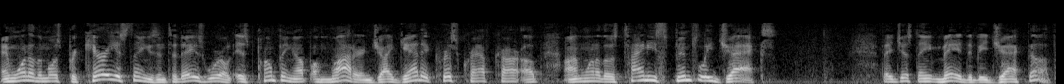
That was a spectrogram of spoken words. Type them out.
And one of the most precarious things in today's world is pumping up a modern, gigantic Chris Craft car up on one of those tiny spindly jacks. They just ain't made to be jacked up.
